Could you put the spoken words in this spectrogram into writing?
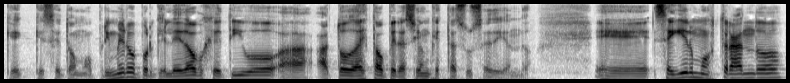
que, se tomó. Primero porque le da objetivo a, a toda esta operación que está sucediendo. Eh, seguir mostrando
